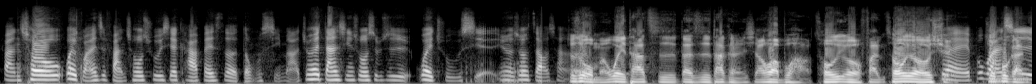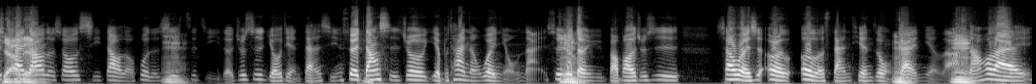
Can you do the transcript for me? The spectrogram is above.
反抽胃管一直反抽出一些咖啡色的东西嘛，就会担心说是不是胃出血，因为有时候早产儿就是我们喂他吃，但是他可能消化不好，抽又有反抽又有血，对，不管是开刀。的时候吸到的，或者是嗯自己的，就是有点担心，所以当时就也不太能喂牛奶，所以就嗯等于宝宝就是稍微是饿饿了三天这种概念啦。嗯嗯然后后来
